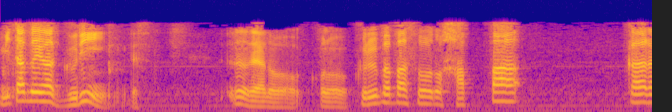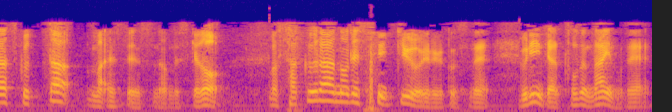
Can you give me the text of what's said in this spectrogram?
見た目がグリーンです。なので、あの、このクルババソウの葉っぱから作った、まあ、エッセンスなんですけど、まあ、桜のレスリキュールを入れるとですね、グリーンでは当然ないので、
